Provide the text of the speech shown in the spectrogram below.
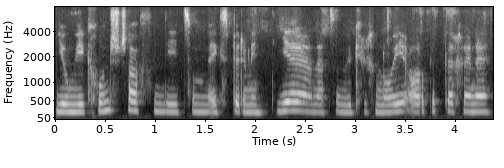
junge Kunstschaffende zum Experimentieren und auch zum wirklich neue Arbeiten können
